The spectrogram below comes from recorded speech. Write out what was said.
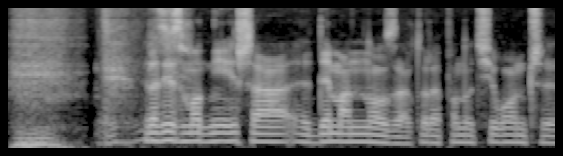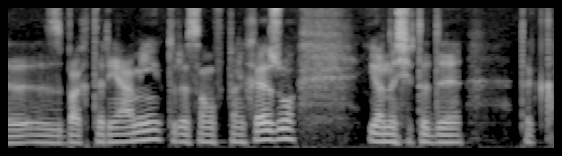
Teraz jest modniejsza e, demannoza, która ponoć się łączy z bakteriami, które są w pęcherzu i one się wtedy, tak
